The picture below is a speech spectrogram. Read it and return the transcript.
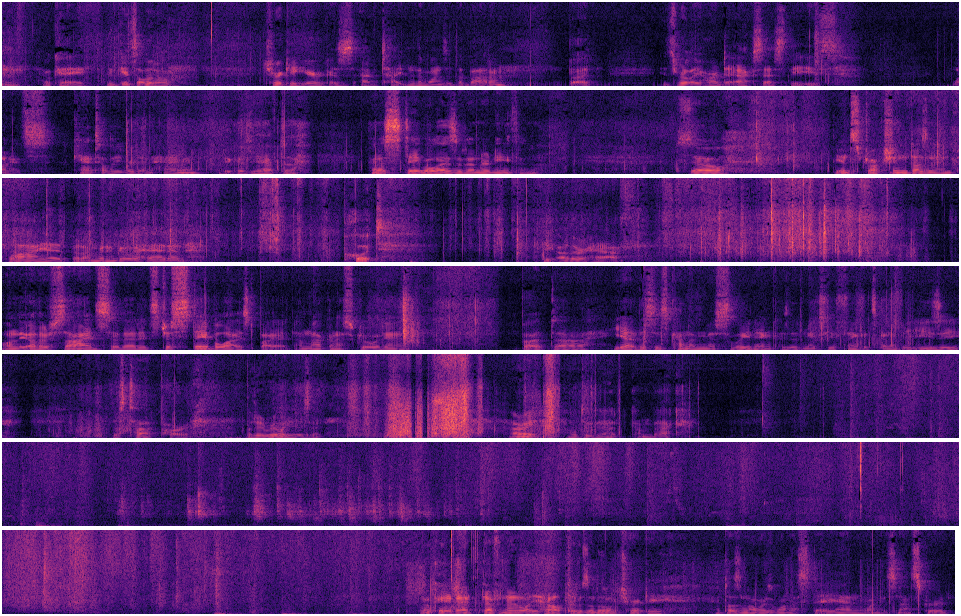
look okay, it gets a little tricky here because I've tightened the ones at the bottom, but it's really hard to access these when it's cantilevered and hanging because you have to kind of stabilize it underneath. And so the instruction doesn't imply it, but I'm going to go ahead and put the other half on the other side so that it's just stabilized by it. I'm not going to screw it in. But uh, yeah, this is kind of misleading because it makes you think it's going to be easy, this top part, but it really isn't. All right, I'll do that, come back. Okay, that definitely helped. It was a little tricky. It doesn't always want to stay in when it's not screwed.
